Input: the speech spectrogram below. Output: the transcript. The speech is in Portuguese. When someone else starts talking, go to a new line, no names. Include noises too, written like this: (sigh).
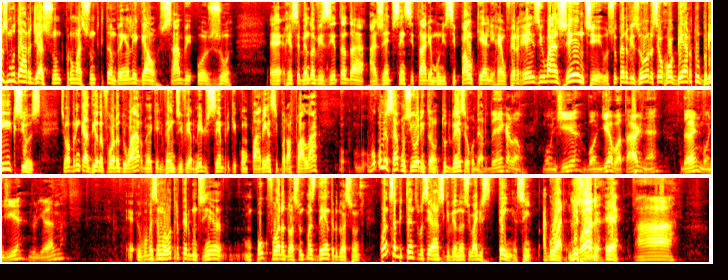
Vamos mudar de assunto para um assunto que também é legal, sabe, o Ju? É, recebendo a visita da agente censitária municipal, Kelly Helfer Reis, e o agente, o supervisor, o seu Roberto Brixius. Tinha uma brincadeira fora do ar, né? Que ele vem de vermelho sempre que comparece para falar. Vou começar com o senhor, então. Tudo bem, seu Roberto?
Tudo bem, Carlão. Bom dia, bom dia, boa tarde, né? Dani, bom dia. Juliana.
É, eu vou fazer uma outra perguntinha, um pouco fora do assunto, mas dentro do assunto. Quantos habitantes você acha que Venâncio Aires tem, assim, agora?
Nisso, agora? Né? É. Ah,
